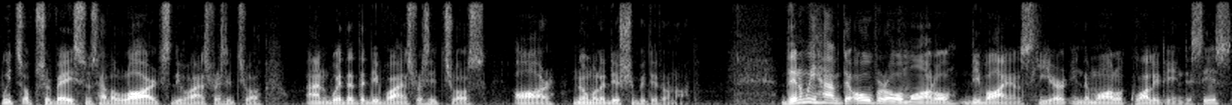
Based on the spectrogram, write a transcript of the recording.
which observations have a large deviance residual and whether the deviance residuals are normally distributed or not. Then we have the overall model deviance here in the model quality indices.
